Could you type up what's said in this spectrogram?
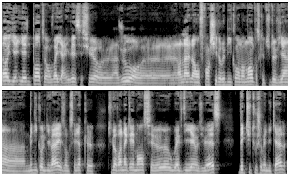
Non, il y a, il y a une pente, on va y arriver, c'est sûr, euh, un jour. euh, alors là, là, on franchit le Rubicon au moment parce que tu deviens un medical device, donc c'est-à-dire que tu dois avoir un agrément CE ou FDA aux US dès que tu touches au médical,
